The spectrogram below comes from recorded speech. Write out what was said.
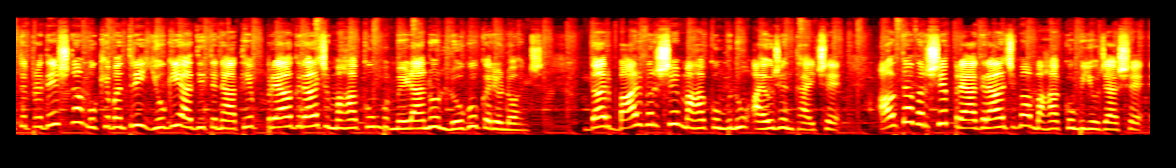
ઉત્તર પ્રદેશના મુખ્યમંત્રી યોગી આદિત્યનાથે પ્રયાગરાજ મહાકુંભ મેળાનો લોગો કર્યો લોન્ચ. દર બાર વર્ષે મહાકુંભનું આયોજન થાય છે. આવતા વર્ષે પ્રયાગરાજમાં મહાકુંભ યોજાશે.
